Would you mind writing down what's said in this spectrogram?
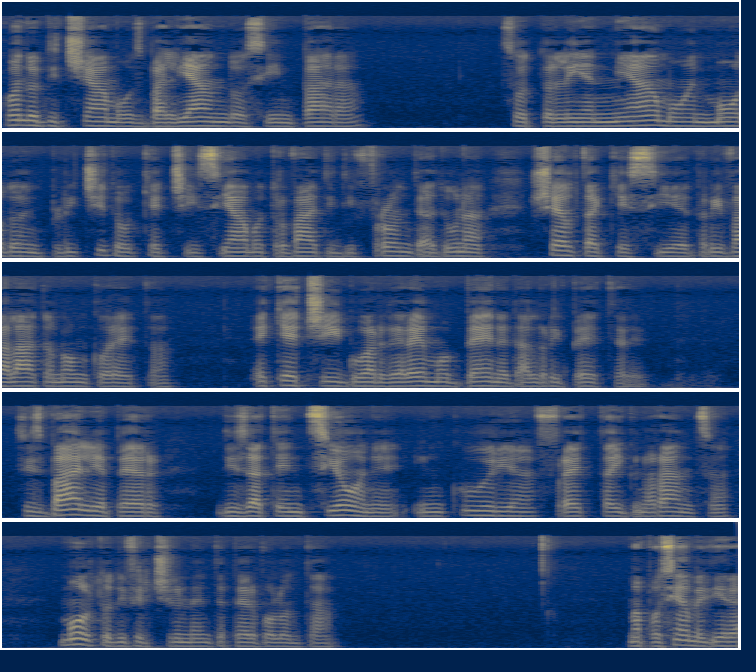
Quando diciamo sbagliando si impara, sottolineiamo in modo implicito che ci siamo trovati di fronte ad una scelta che si è rivelata non corretta e che ci guarderemo bene dal ripetere. Si sbaglia per disattenzione, incuria, fretta, ignoranza, molto difficilmente per volontà ma possiamo dire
